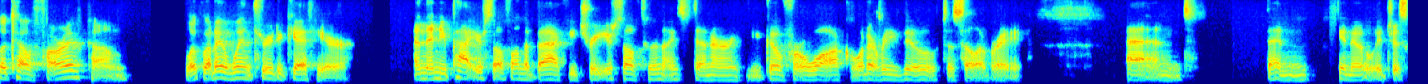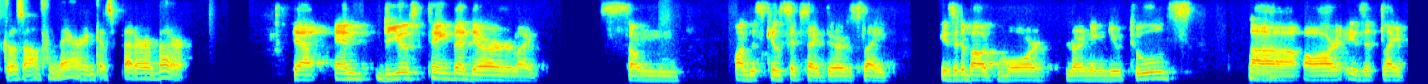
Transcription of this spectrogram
Look how far I've come. Look what I went through to get here. And then you pat yourself on the back, you treat yourself to a nice dinner, you go for a walk, whatever you do to celebrate. And then, you know, it just goes on from there and gets better and better. Yeah. And do you think that there are like some on the skill set side, there's like, is it about more learning new tools? Mm-hmm. Uh, or is it like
